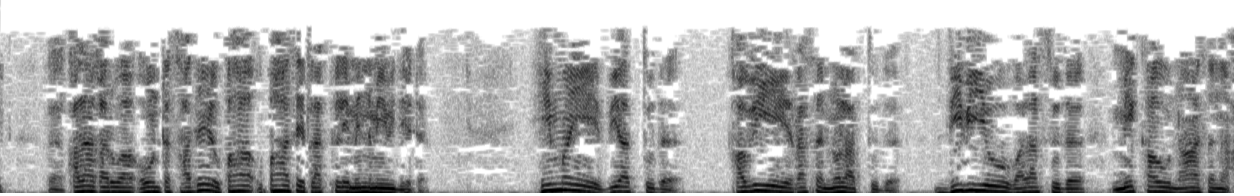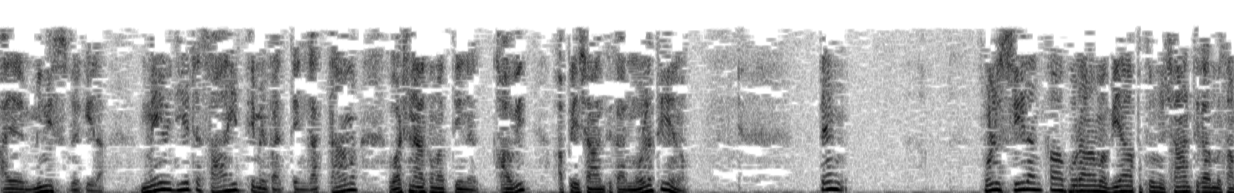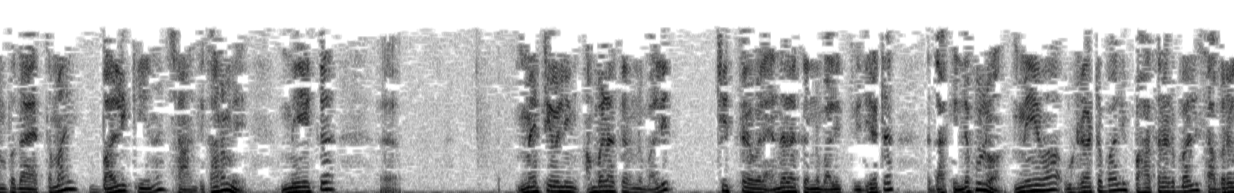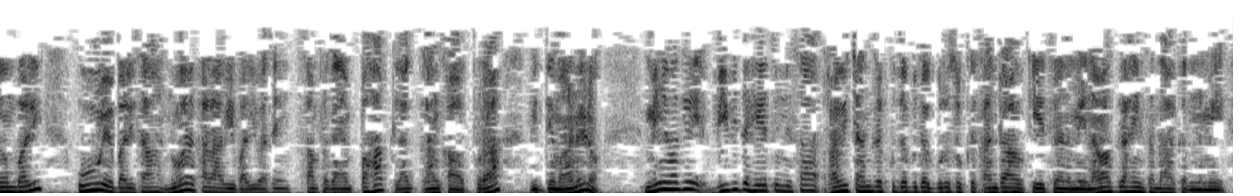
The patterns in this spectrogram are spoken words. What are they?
කලාකරුවා ඔවුන්ට සදේ උපහාසයට ලක් කළේ මෙන්න මේ විදිහට. හිමයේ වියත්තුද කවියේ රස නොලත්තුද දිවියෝ වලස්සුද මේකව් නාසන අය මිනිස්සුද කියලා. මේ විදිහට සාහිත්‍යමය පැත්තෙන් ගත්තාම වටිනාකමක් තියෙන කවි අපේ ශාන්ති කර්ම වල තියෙනවා. දැන් මුළු ශ්‍රී ලංකාව පුරාම ව්‍යාප්ත වුණු ශාන්ති කර්ම සම්ප්‍රදායක් තමයි බලි කියන ශාන්ති කර්මය. මේක මැටි වලින් අඹල කරන බලිත් චිත්‍රවල ඇඳලා කරන බලිත් විදිහට දකින්න පුළුවන්. මේවා උඩරට බලි, පහතරට බලි, සබරගම් බලි, ඌවේ බලි සහ නුවර කලාවී බලි වශයෙන් සම්ප්‍රදායන් පහක් ලංකාව පුරා විද්‍යමාන වෙනවා. මේ වගේ විවිධ හේතු නිසා රවිචන්ද්‍ර කුදබුද ගුරුසුක්ක සංජාව කීතු වෙන මේ නවග්‍රහයන් සඳහා කරන මේ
